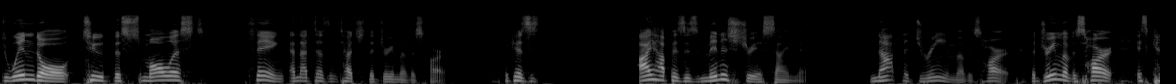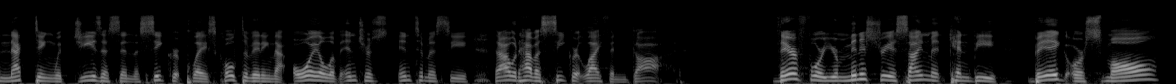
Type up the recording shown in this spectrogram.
dwindle to the smallest thing, and that doesn't touch the dream of his heart. Because IHOP is his ministry assignment, not the dream of his heart. The dream of his heart is connecting with Jesus in the secret place, cultivating that oil of interest, intimacy that I would have a secret life in God. Therefore, your ministry assignment can be big or small,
